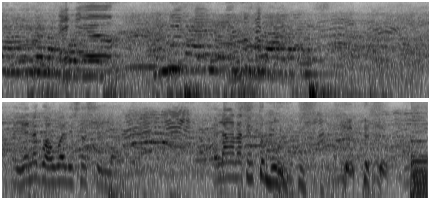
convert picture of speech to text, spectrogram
Angela Thank you. Hindi tayo. Ayan, nagwawalis na sila. Kailangan natin tumulong.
